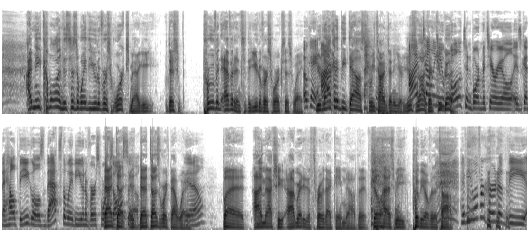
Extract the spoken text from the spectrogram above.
I mean, come on. This is the way the universe works, Maggie. There's proven evidence that the universe works this way. Okay, You're I'm- not going to beat Dallas three times in a year. You're I'm not. telling you, good. bulletin board material is going to help the Eagles. That's the way the universe works. that does also, it- that does work that way. you know. But I'm actually I'm ready to throw that game now. That Phil has me put me over the top. Have you ever heard of the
